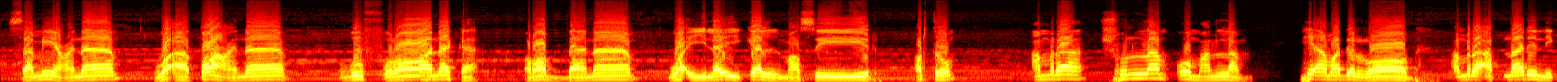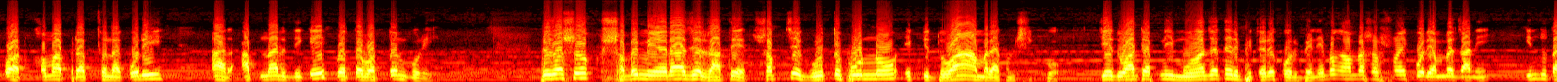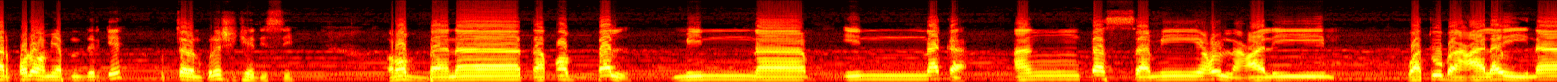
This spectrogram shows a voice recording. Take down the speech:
সামি'না ওয়া আতা'না গুফরানাকা রব্বানা ওয়া ইলাইকাল মাসির। অর্থ, আমরা শুনলাম ও মানলাম, হে আমাদের রব, আমরা আপনারই নিকট ক্ষমা প্রার্থনা করি আর আপনার দিকেই প্রত্যাবর্তন করি। প্রিয় দর্শক, সবে মেয়েরাজের রাতের সবচেয়ে গুরুত্বপূর্ণ একটি দোয়া আমরা এখন শিখব। যে দোয়াটি আপনি মোনাজাতের ভিতরে করবেন এবং আমরা সবসময় করি, আমরা জানি, কিন্তু তারপরও আমি আপনাদেরকে উচ্চারণ করে শিখিয়ে দিচ্ছি। রব্বানা তাকাব্বাল মিন্না ইন্নাকা আনতাস সামিউল আলিম ওয়া তুব আলাইনা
